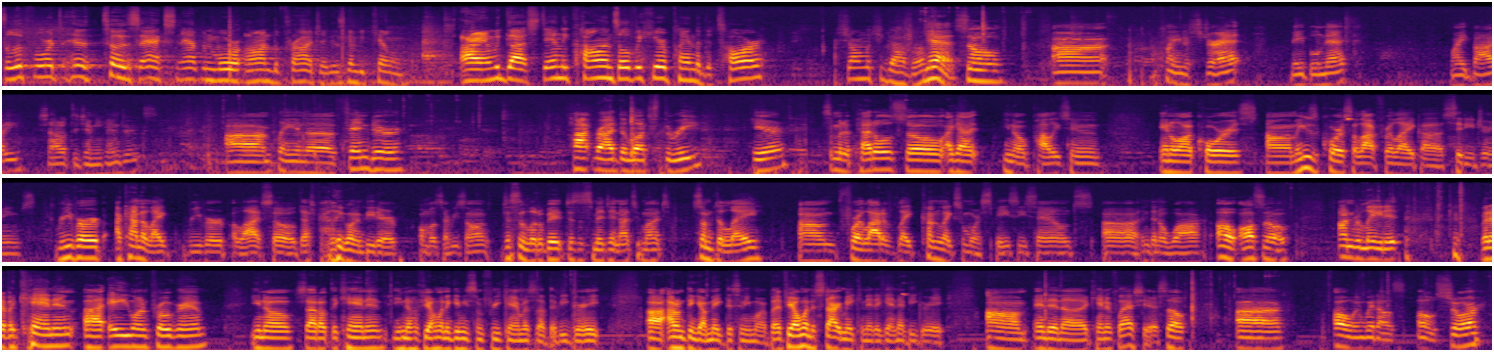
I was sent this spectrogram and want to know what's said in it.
So look forward to, to Zach snapping more on the project. It's gonna be killing. All right, and we got Stanley Collins over here playing the guitar. Show him what you got, bro. Yeah, so Uh, I'm playing a Strat, maple neck, white body. Shout out to Jimi Hendrix. Uh, I'm playing a Fender Hot Rod Deluxe 3 here. Some of the pedals, so I got, you know, Polytune, analog chorus. Um, I use the chorus a lot for like uh, City Dreams. Reverb, I kind of like reverb a lot, so that's probably going to be there almost every song. Just a little bit, just a smidgen, not too much. Some delay um, for a lot of like kind of like some more spacey sounds, uh, and then a wah. Oh, also unrelated, but I have a Canon uh, AE1 program. You know, shout out to Canon. You know, if y'all want to give me some free camera stuff, that'd be great. Uh, I don't think I'll make this anymore, but if y'all want to start making it again, that'd be great. Um, and then uh, Canon Flash here. So, uh, oh, and what else? Oh, sure.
